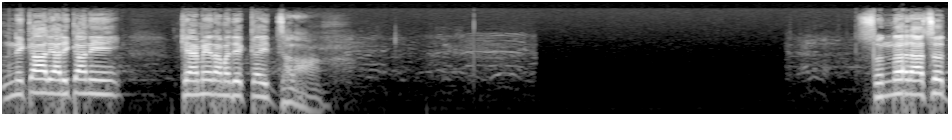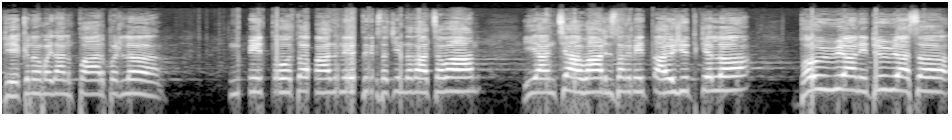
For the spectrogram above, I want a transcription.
निकाल या ठिकाणी कॅमेरामध्ये कैद झाला. सुंदर असं देखणं मैदान पार पडलं. निमित्त होतं माननीय श्री सचिनदादा चव्हाण. यांच्या वाढदिवसानिमित्त आयोजित केलं भव्य आणि दिव्य असं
